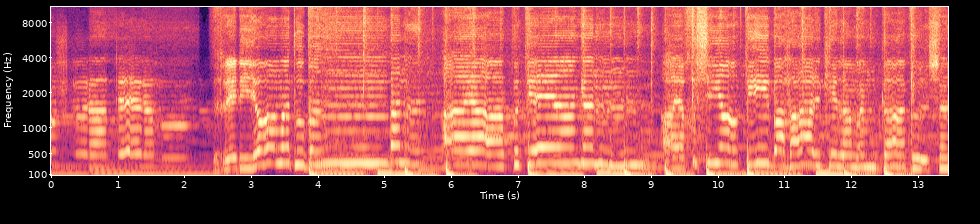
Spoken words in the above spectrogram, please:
मुस्कुराते रहो। रेडियो मधुबन बन आया आपके आँगन। आया खुशियों की बहार, खिला मन का गुलशन।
